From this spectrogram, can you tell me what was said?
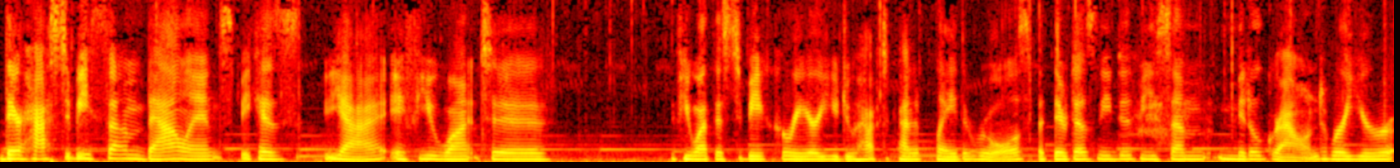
there has to be some balance because yeah, if you want to if you want this to be a career, you do have to kind of play the rules, but there does need to be some middle ground where you're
